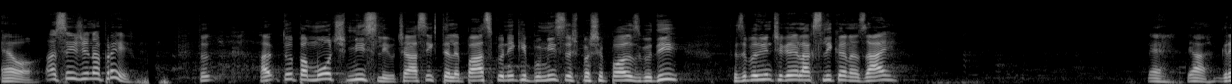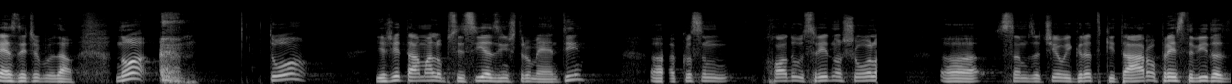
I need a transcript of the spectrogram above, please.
Evo, a se je že naprej. To, a, to je pa moč misli, včasih telepatsko nekaj pomisliš, pa še pol zgodi. Zdaj pa vidim, če gre lahko slika nazaj. Ne, ja, gre zdaj, če bo dal. No, to je že ta malo obsesija z inštrumenti. Uh, ko sem hodil v srednjo šolo, uh, sem začel igrati kitaro. Prej ste videli,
